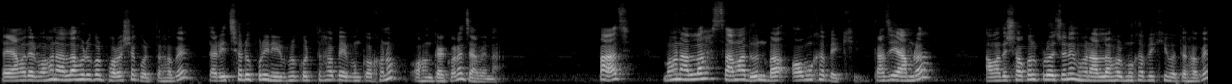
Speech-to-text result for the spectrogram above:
তাই আমাদের মহান আল্লাহর উপর ভরসা করতে হবে। তার ইচ্ছার উপরই নির্ভর করতে হবে এবং কখনো অহংকার করা যাবে না। পাঁচ মহান আল্লাহ সামাদুন বা অমুখাপেক্ষী। কাজে আমরা আমাদের সকল প্রয়োজনে মহান আল্লাহর মুখাপেক্ষী হতে হবে,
